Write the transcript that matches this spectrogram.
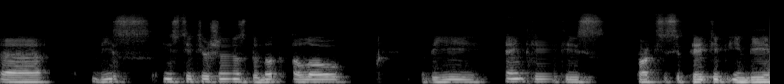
uh, these institutions do not allow the entities participated in the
